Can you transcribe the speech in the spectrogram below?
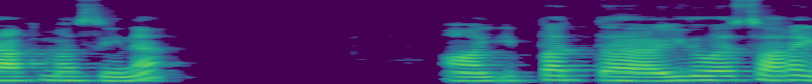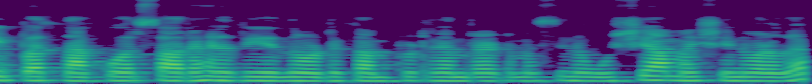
ಜಾಕ್ ಮಸೀನ ಇಪ್ಪತ್ತ, ಐದುವರೆ ಸಾವಿರ, ಇಪ್ಪತ್ನಾಲ್ಕೂವರೆ ಸಾವಿರ ಹೇಳಿದ್ರಿ ನೋಡಿರಿ computer embroidery machine Usha machine ಒಳಗೆ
